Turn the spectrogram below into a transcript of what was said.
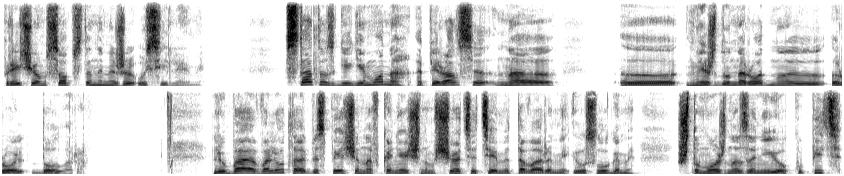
причем собственными же усилиями. Статус гегемона опирался на э, международную роль доллара. Любая валюта обеспечена в конечном счете теми товарами и услугами, что можно за нее купить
